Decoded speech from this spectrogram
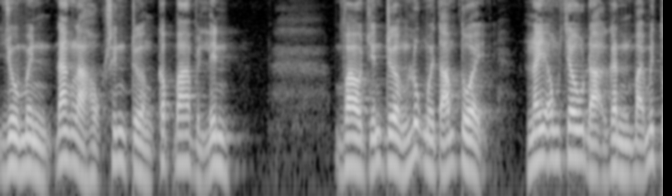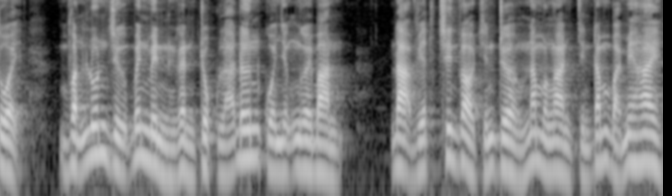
dù mình đang là học sinh trường cấp 3 Việt Linh. Vào chiến trường lúc 18 tuổi, nay ông Châu đã gần 70 tuổi, vẫn luôn giữ bên mình gần chục lá đơn của những người bạn đã viết xin vào chiến trường năm 1972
